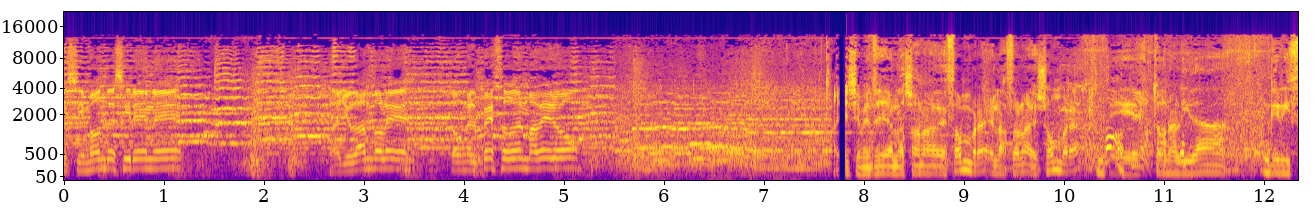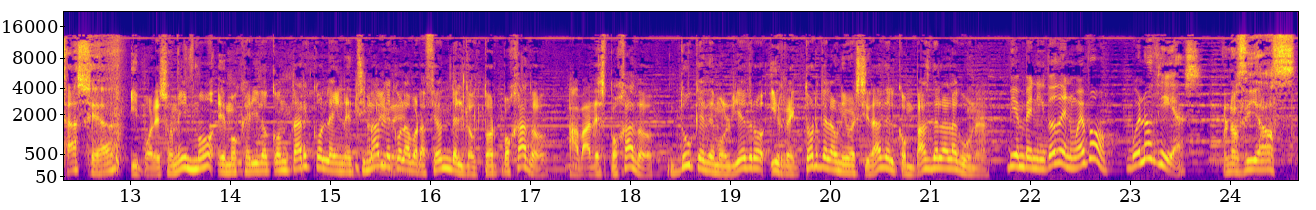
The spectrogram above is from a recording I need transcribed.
Y Simón de Sirene ayudándole con el peso del madero. Ahí se mete ya en la zona de sombra, en la zona de sombra. De tonalidad grisácea. Y por eso mismo hemos querido contar con la inestimable colaboración del doctor Pojado, abad despojado, duque de Molviedro y rector de la Universidad del Compás de la Laguna. Bienvenido de nuevo. Buenos días. Buenos días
